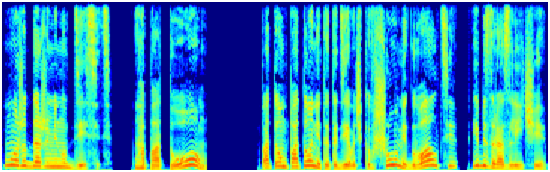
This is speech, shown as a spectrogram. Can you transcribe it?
может, даже минут десять. А потом... Потом потонет эта девочка в шуме, гвалте и безразличии,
